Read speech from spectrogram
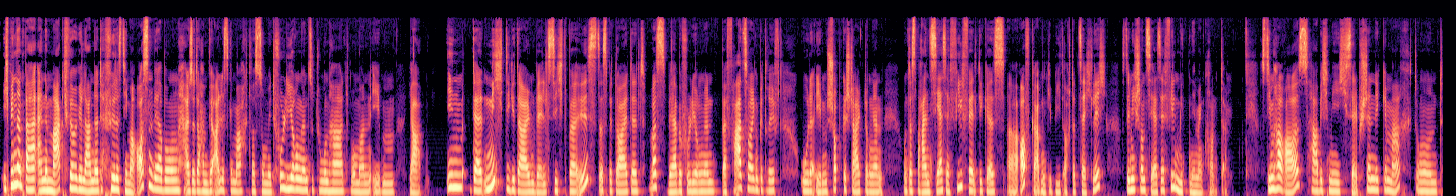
Ich bin dann bei einem Marktführer gelandet für das Thema Außenwerbung. Also da haben wir alles gemacht, was so mit Folierungen zu tun hat, wo man eben ja in der nicht digitalen Welt sichtbar ist. Das bedeutet, was Werbefolierungen bei Fahrzeugen betrifft oder eben Shopgestaltungen und das war ein sehr, sehr vielfältiges äh, Aufgabengebiet auch tatsächlich, aus dem ich schon sehr, sehr viel mitnehmen konnte. Aus dem heraus habe ich mich selbstständig gemacht und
